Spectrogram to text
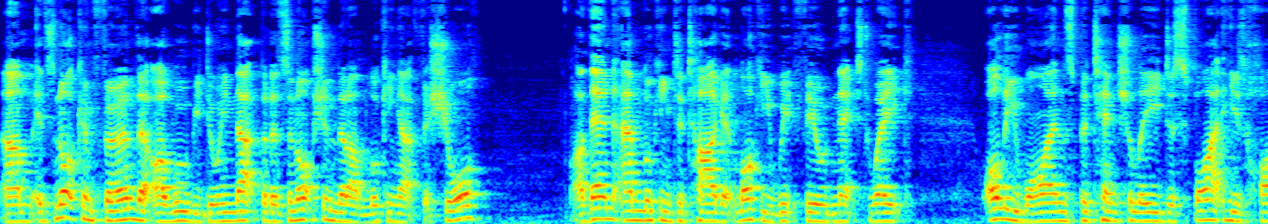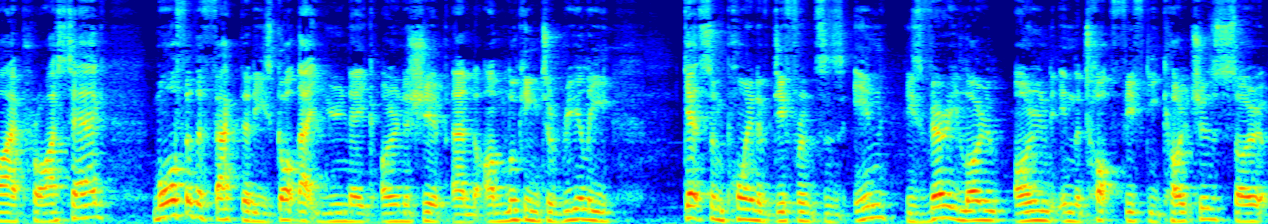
Um, it's not confirmed that I will be doing that, but it's an option that I'm looking at for sure. I then am looking to target Lachie Whitfield next week. Ollie Wines potentially, despite his high price tag, more for the fact that he's got that unique ownership and I'm looking to really get some point of differences in. He's very low owned in the top 50 coaches, so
